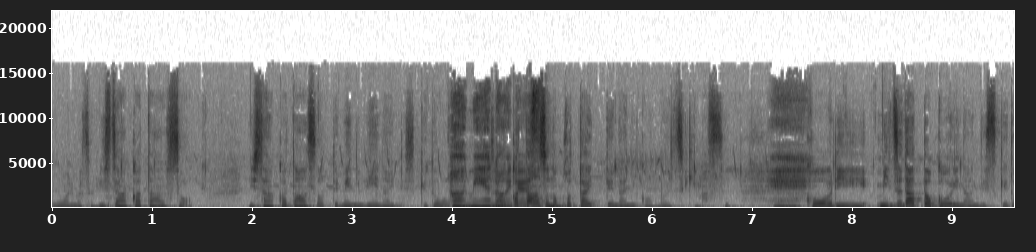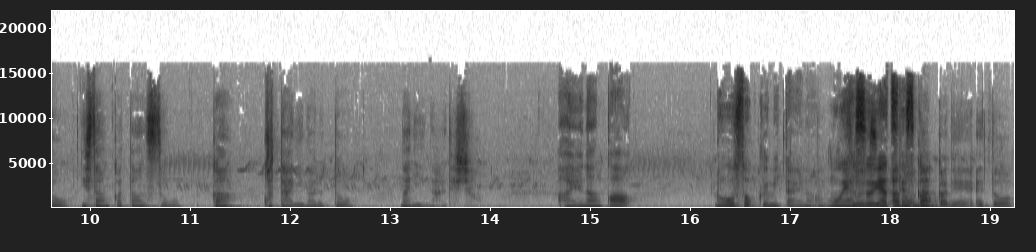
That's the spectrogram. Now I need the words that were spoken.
思われます？か二酸化炭素二酸化炭素って目に見えないんですけど、はい、見えない二酸化炭素の固体って何か思いつきます？氷水だと氷なんですけど二酸化炭素が固体になると何になるでしょう？ああいうなんかろうそくみたいな燃やすやつですか？なんかね、えっと、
